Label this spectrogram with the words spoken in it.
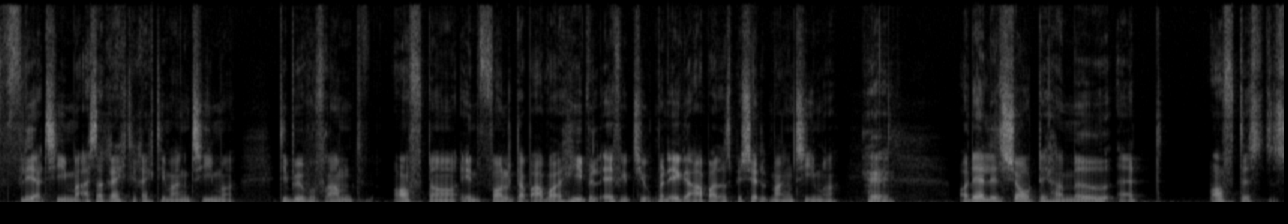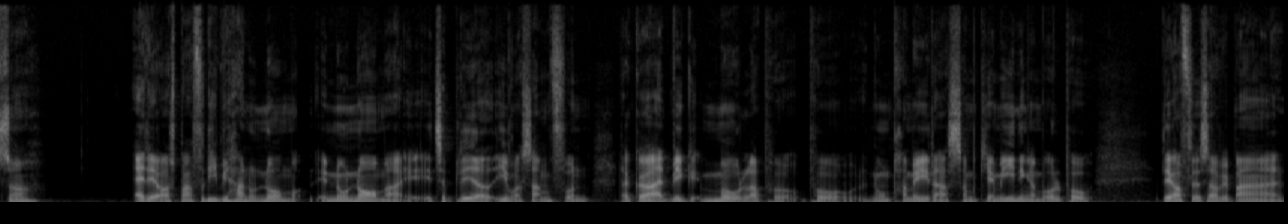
flere timer, altså rigtig, rigtig mange timer, de blev forfremt oftere end folk, der bare var helt vildt effektivt, men ikke arbejdede specielt mange timer. Hey. Og det er lidt sjovt det her med, at oftest så er det også bare fordi, vi har nogle normer, nogle normer etableret i vores samfund, der gør, at vi ikke måler på, på nogle parametre, som giver mening at måle på. Det er ofte så, vi bare,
